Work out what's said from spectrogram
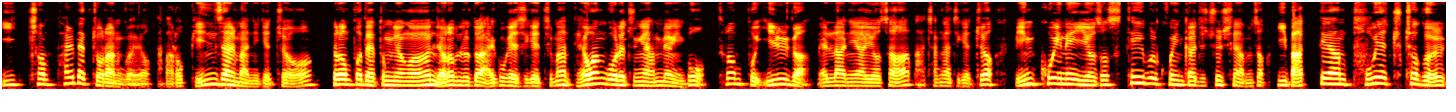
2,800조라는 거예요. 아, 바로 빈살만이겠죠. 트럼프 대통령은 여러분들도 알고 계시겠지만 대왕고래 중에 한 명이고 트럼프 일가 멜라니아 여사 마찬가지겠죠. 민코인에 이어서 스테이블 코인까지 출시하면서 이 막대 한 부의 축적을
